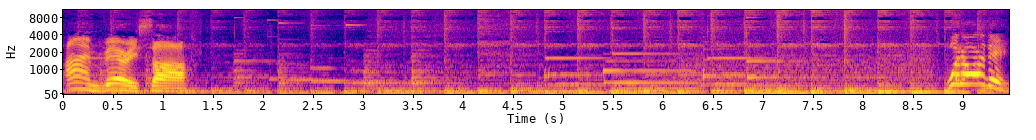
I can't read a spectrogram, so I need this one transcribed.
I'm very soft. What are they?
